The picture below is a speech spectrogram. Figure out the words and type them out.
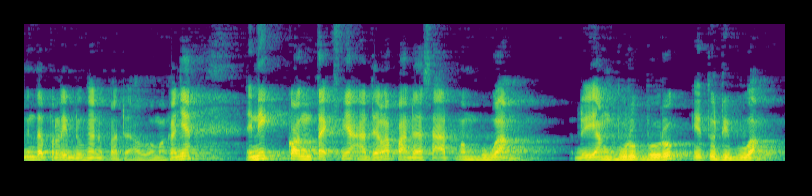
minta perlindungan kepada Allah. Makanya ini konteksnya adalah pada saat membuang. Yang buruk-buruk itu dibuang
